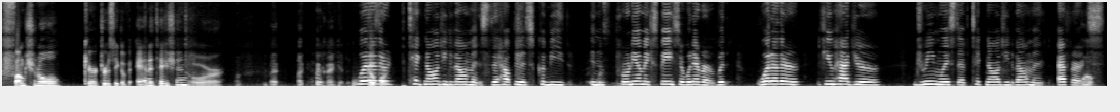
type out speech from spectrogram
functional characteristic of annotation or? I can have a crack at it. What Go other it. technology developments that help this? Could be in the proteomic space or whatever. But what other, if you had your dream list of technology development efforts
